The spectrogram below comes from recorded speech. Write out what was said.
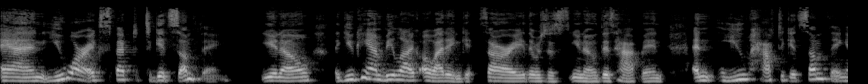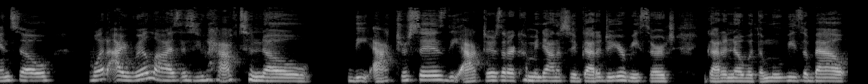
and you are expected to get something you know like you can't be like oh i didn't get sorry there was just you know this happened and you have to get something and so what i realized is you have to know the actresses, the actors that are coming down. So you've got to do your research. You got to know what the movie's about.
